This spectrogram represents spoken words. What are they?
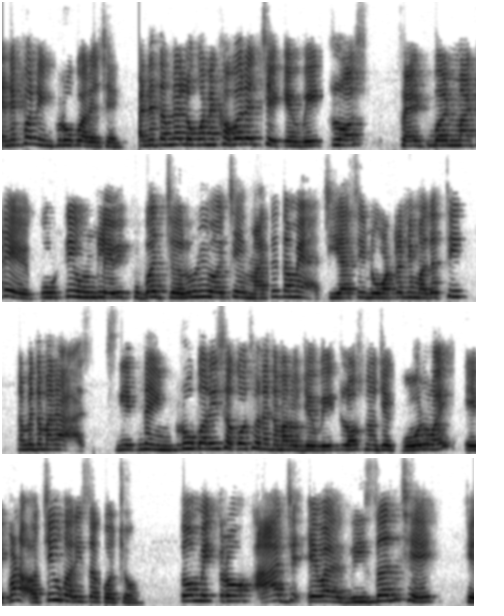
એને પણ ઇમ્પ્રુવ કરે છે. અને તમને લોકોને ખબર જ છે કે વેઇટ લોસ ફેટ બર્ન માટે પૂરતી ઊંઘ લેવી ખૂબ જ જરૂરી હોય છે. માટે તમે ચિયાસીડ વોટરની મદદથી તમે તમારા સ્લીપને ઇમ્પ્રુવ કરી શકો છો અને તમારો જે વેઇટ લોસનો જે ગોલ હોય એ પણ અચીવ કરી શકો છો. તો મિત્રો, આ જ એવા રીઝન છે કે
